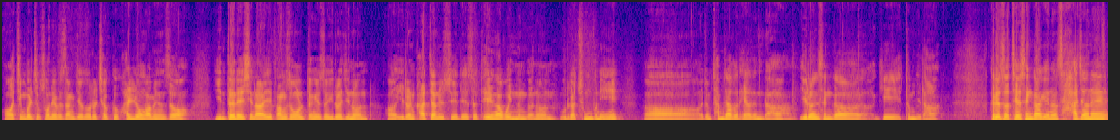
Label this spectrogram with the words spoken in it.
어, 징벌적 손해배상 제도를 적극 활용하면서 인터넷이나 이 방송을 통해서 이루어지는 어, 이런 가짜 뉴스에 대해서 대응하고 있는 것은 우리가 충분히 어, 좀 참작을 해야 된다 이런 생각이 듭니다. 그래서 제 생각에는 사전에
